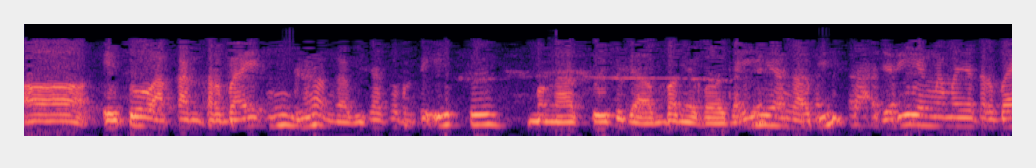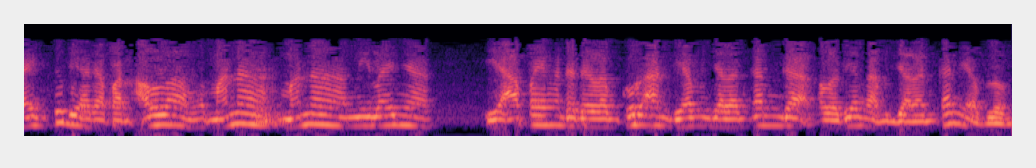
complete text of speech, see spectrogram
uh, itu akan terbaik enggak nggak bisa seperti itu mengaku itu gampang ya kalau iya nggak bisa jadi yang namanya terbaik itu di hadapan Allah mana mana nilainya ya apa yang ada dalam Quran dia menjalankan enggak kalau dia nggak menjalankan ya belum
